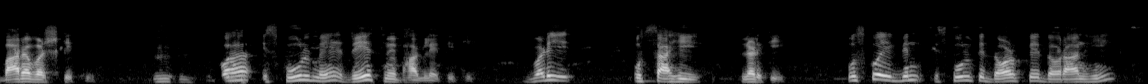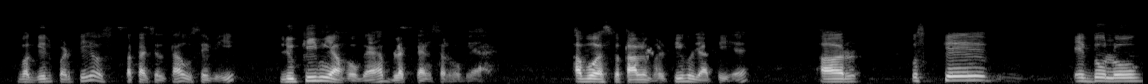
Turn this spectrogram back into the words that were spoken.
12 वर्ष की थी। हम्म, हम्म, वह स्कूल में रेस में भाग लेती थी। बड़ी उत्साही लड़की। उसको एक दिन स्कूल के दौड़ के दौरान ही वह गिर पड़ती है उस पता चलता है उसे भी ल्यूकीमिया हो गया है ब्लड कैंसर हो गया है। अब वो अस्पताल में भर्ती हो जाती है। और उसके एक दो लोग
